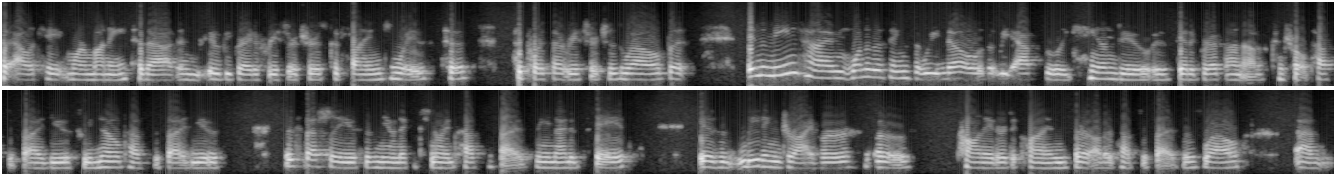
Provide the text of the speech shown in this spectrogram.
to allocate more money to that. And it would be great if researchers could find ways to support that research as well. But in the meantime, one of the things that we know that we absolutely can do is get a grip on out of control pesticide use. We know pesticide use, especially use of neonicotinoid pesticides in the United States, is a leading driver of pollinator declines. There are other pesticides as well. Um,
